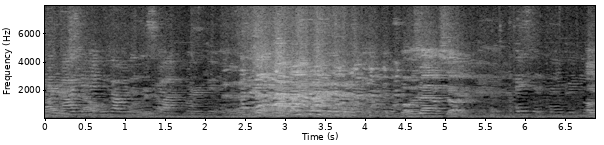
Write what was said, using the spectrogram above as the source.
Why you didn't go into the stock market? What was that? I'm sorry. I said, thank goodness. Oh,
